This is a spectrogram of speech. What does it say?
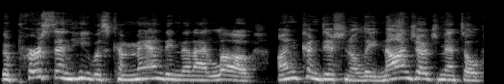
The person he was commanding that I love unconditionally, non-judgmental,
